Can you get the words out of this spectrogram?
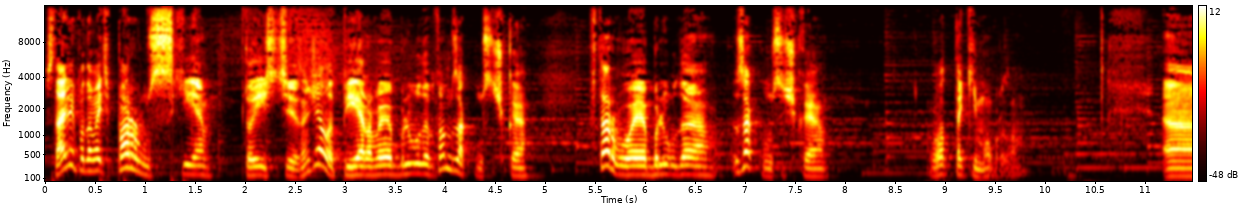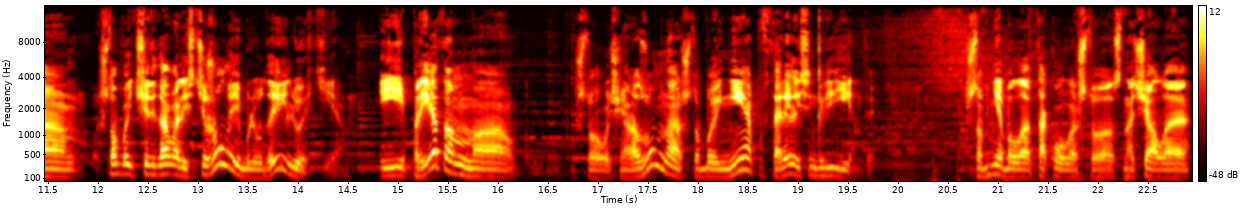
Стали подавать по-русски. То есть сначала первое блюдо, потом закусочка. Второе блюдо, закусочка. Вот таким образом. Э, Чтобы чередовались тяжелые блюда и легкие. И при этом, э, что очень разумно, чтобы не повторялись ингредиенты. Чтобы не было такого, что сначала,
